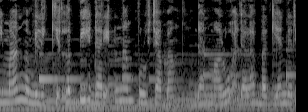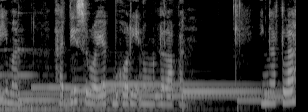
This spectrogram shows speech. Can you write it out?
Iman memiliki lebih dari 60 cabang dan malu adalah bagian dari iman. Hadis riwayat Bukhari nomor 8. Ingatlah,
